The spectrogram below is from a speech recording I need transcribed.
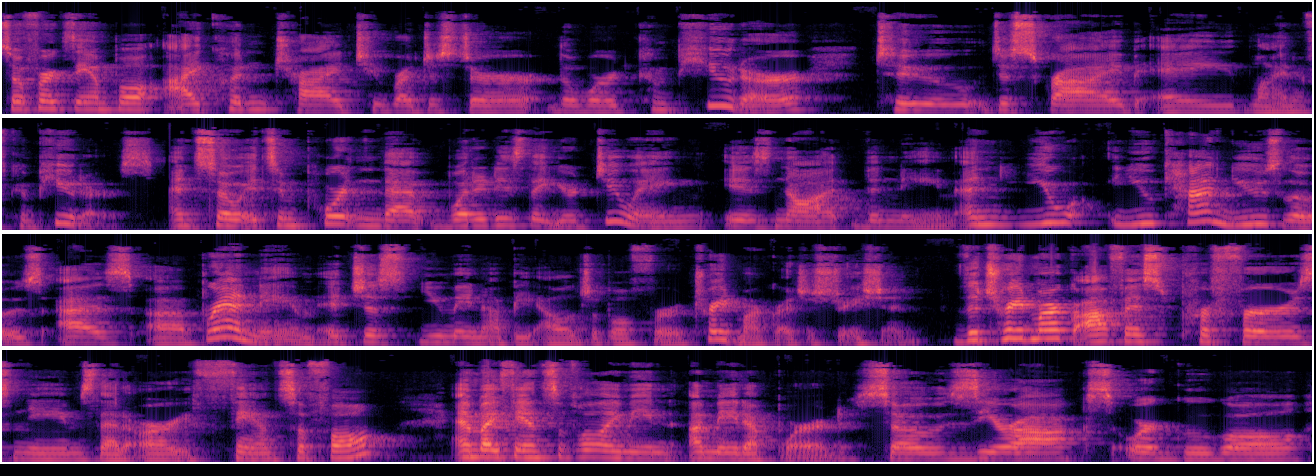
So, for example, I couldn't try to register the word computer to describe a line of computers. And so it's important that what it is that you're doing is not the name. And you you can use those as a brand name. It just you may not be eligible for trademark registration. The trademark office prefers names that are fanciful and by fanciful, I mean a made up word. So Xerox or Google,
